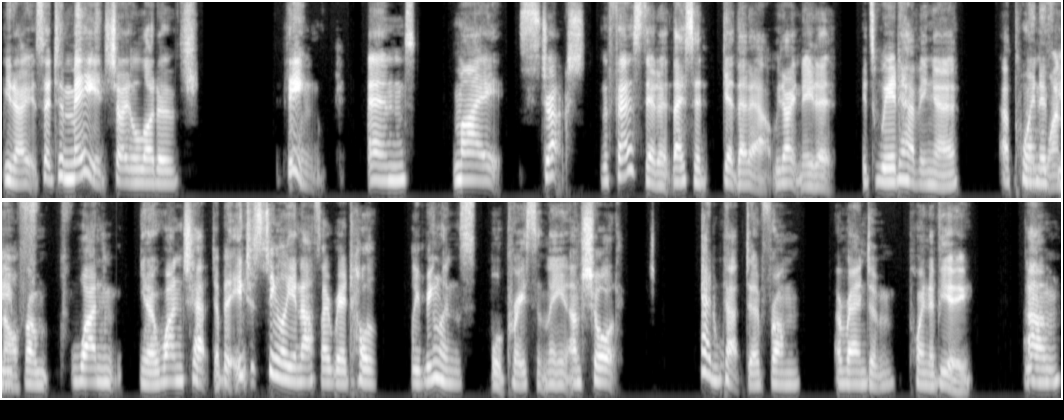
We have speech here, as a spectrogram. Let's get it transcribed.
you know, so to me, it showed a lot of things. And my structure, the first edit, they said, get that out. We don't need it. It's weird having a, a point of view off. from one, you know, one chapter. But interestingly enough, I read Holly Ringland's book recently. I'm sure had a chapter from a random point of view. Yeah. Um,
